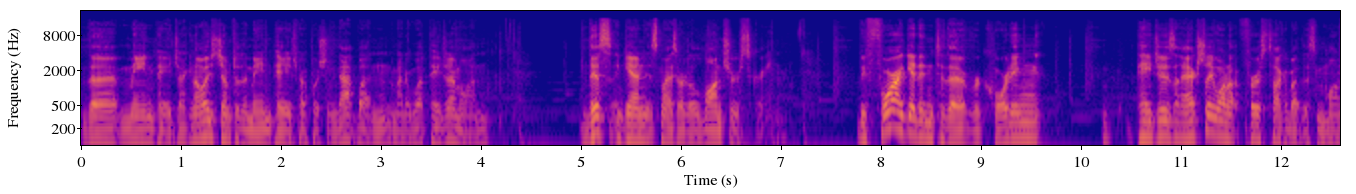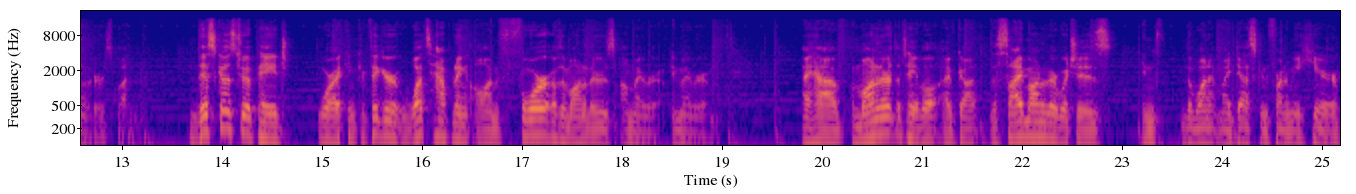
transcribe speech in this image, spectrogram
the main page, I can always jump to the main page by pushing that button, no matter what page I'm on. This, again, is my sort of launcher screen. Before I get into the recording pages, I actually want to first talk about this monitors button. This goes to a page where I can configure what's happening on four of the monitors on my room, in my room. I have a monitor at the table. I've got the side monitor, which is in the one at my desk in front of me here.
